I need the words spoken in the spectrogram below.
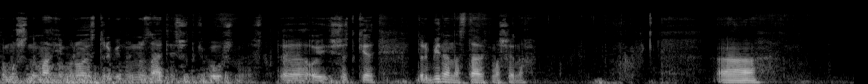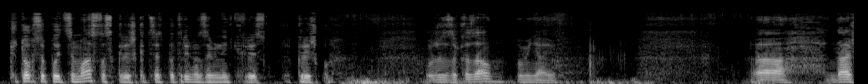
Тому що нема геморою з турбіною. Ну знаєте, що таке бушна, е, ой, що таке турбіна на старих машинах. Е, чуток соплиться масло з кришки, це потрібно замінити кришку. Уже заказав, поміняю. Е, Далі.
